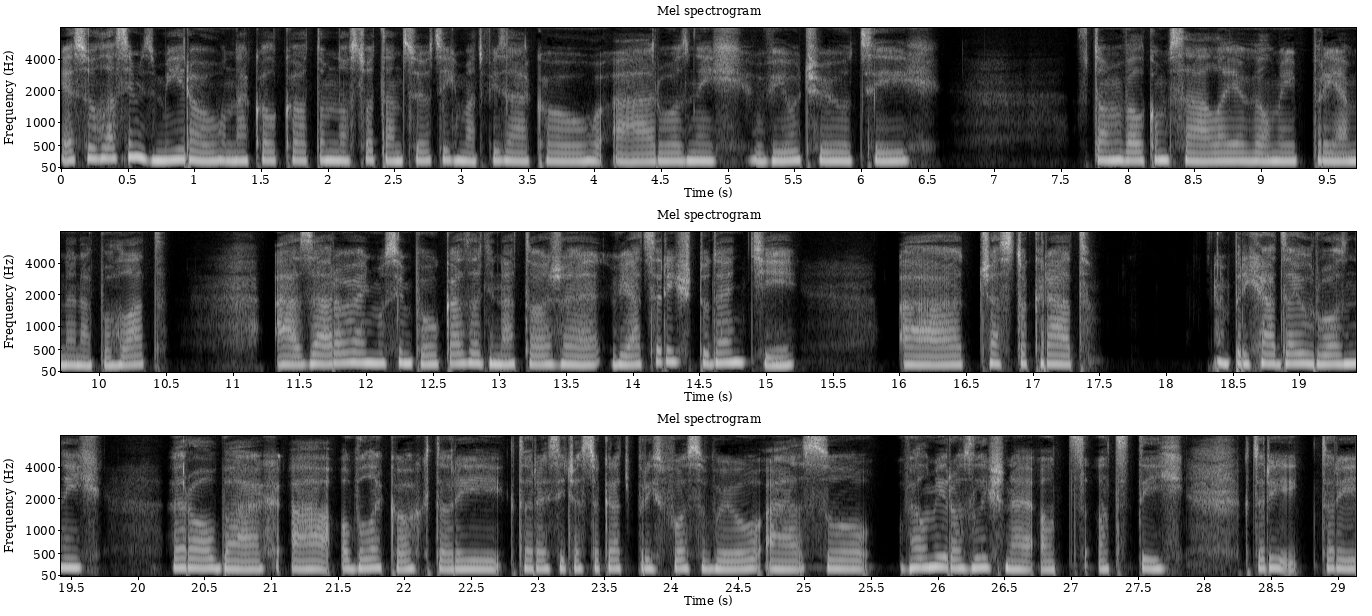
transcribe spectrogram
Ja súhlasím s Mírou, nakoľko to množstvo tancujúcich matfizákov a rôznych vyučujúcich v tom veľkom sále je veľmi príjemné na pohľad. A zároveň musím poukázať na to, že viacerí študenti častokrát prichádzajú v rôznych róbách a oblekoch, ktorý, ktoré si častokrát prispôsobujú a sú veľmi rozlišné od, od tých, ktorý, ktorý,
